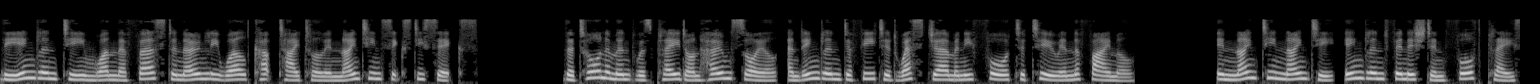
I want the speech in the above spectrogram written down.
The England team won their first and only World Cup title in 1966. The tournament was played on home soil, and England defeated West Germany 4–2 in the final. In 1990, England finished in fourth place,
